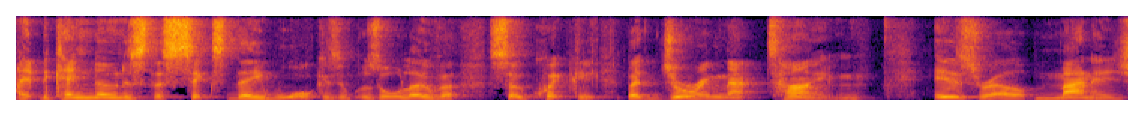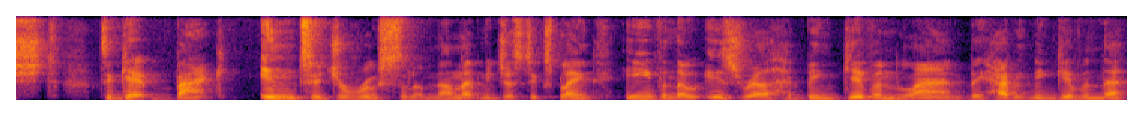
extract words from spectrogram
it became known as the Six Day War because it was all over so quickly. But during that time, Israel managed to get back into Jerusalem. Now, let me just explain. Even though Israel had been given land, they hadn't been given their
